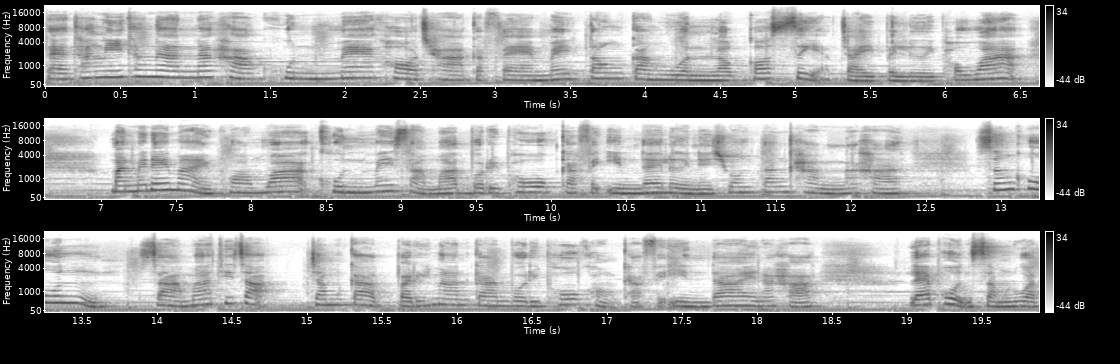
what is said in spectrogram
แต่ทั้งนี้ทั้งนั้นนะคะ คุณแม่คอชากาแฟไม่ต้องกังวลแล้วก็เสียใจไปเลย เพราะว่ามันไม่ได้หมายความว่าคุณไม่สามารถบริโภคกาเฟอีนได้เลยในช่วงตั้งครรภ์นะคะ ซึ่งคุณสามารถที่จะ จำกัดปริมาณการบริโภคของคาเฟอีนได้นะคะ และผลสำรวจ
